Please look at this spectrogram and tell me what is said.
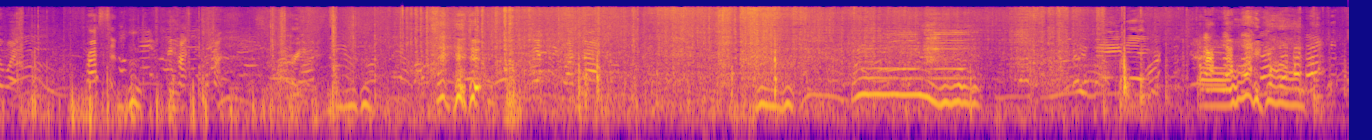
other way. Preston, behind. Come on. Sorry. Anthony, watch out. oh my god.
